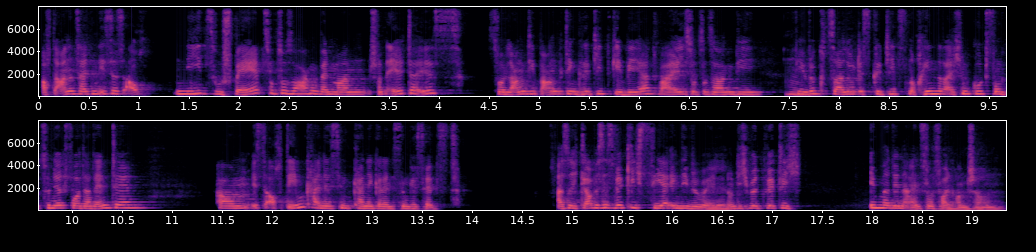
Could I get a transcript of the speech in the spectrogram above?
Auf der anderen Seite ist es auch nie zu spät sozusagen, wenn man schon älter ist, solange die Bank den Kredit gewährt, weil sozusagen die, mhm. die Rückzahlung des Kredits noch hinreichend gut funktioniert vor der Rente, ähm, ist auch dem keine, sind keine Grenzen gesetzt. Also ich glaube, es ist wirklich sehr individuell und ich würde wirklich immer den Einzelfall anschauen.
